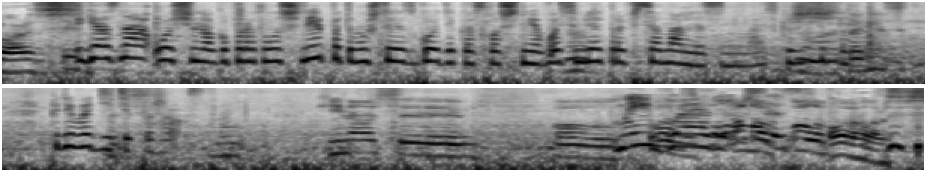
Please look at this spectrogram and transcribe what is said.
horse. Я знаю очень много про лошадей, потому что я с годика с лошадьми. 8 лет профессионально занимаюсь. Скажите, Ну, так пожалуйста. Переводите, пожалуйста. He knows uh, all, May all, wear all, of, all, of, All horse.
